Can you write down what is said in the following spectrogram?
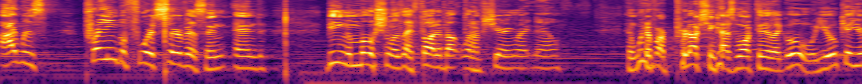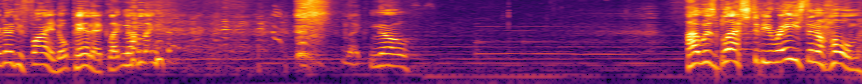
I was praying before service and, and being emotional as I thought about what I'm sharing right now. And one of our production guys walked in and like, oh, are you okay? You're gonna do fine. Don't panic. Like, no, I'm like, I'm like, no. I was blessed to be raised in a home.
